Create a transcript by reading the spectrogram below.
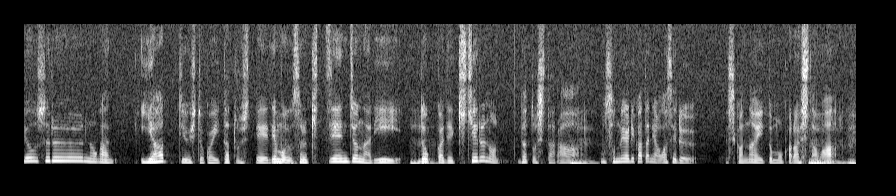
表するのが嫌っていう人がいたとしてでうん。もその喫煙所なりうん。どっかで聞けるのだとしたら、うん。もうそのやり方に合わせるしかないと思うから下は、うん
